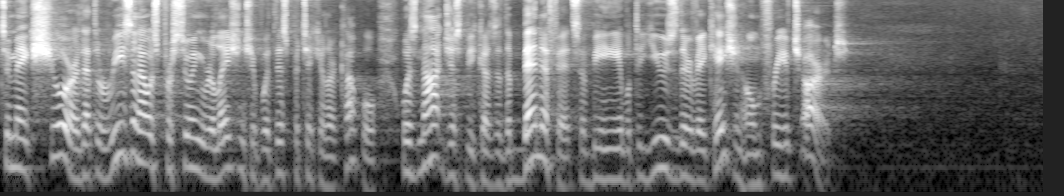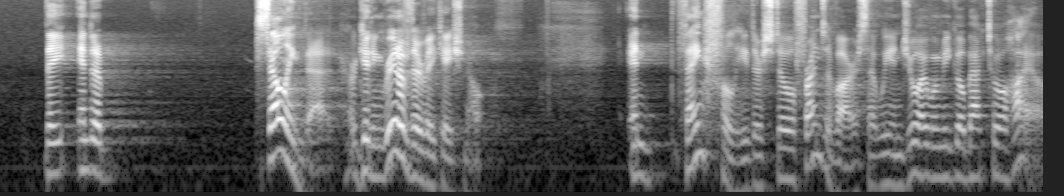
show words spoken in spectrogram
to make sure that the reason I was pursuing relationship with this particular couple was not just because of the benefits of being able to use their vacation home free of charge. They end up selling that or getting rid of their vacation home. And thankfully, they're still friends of ours that we enjoy when we go back to Ohio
